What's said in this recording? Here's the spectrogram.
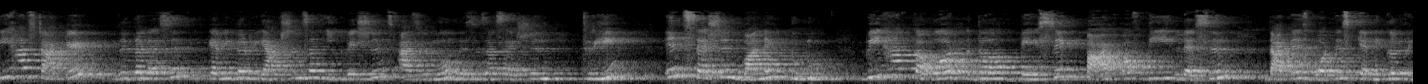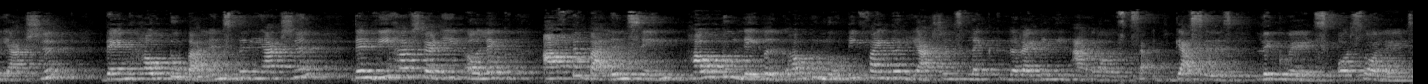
We have started with the lesson chemical reactions and equations. As you know, this is our session 3. In session 1 and 2, we have covered the basic part of the lesson that is what is chemical reaction, then how to balance the reaction, then we have studied uh, like after balancing how to label, how to notify the reactions like the writing the uh, gases, liquids or solids,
